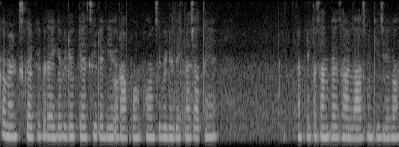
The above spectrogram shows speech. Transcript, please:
कमेंट्स करके बताइएगा वीडियो कैसी लगी, और आप और कौन सी वीडियो देखना चाहते हैं। अपनी पसंद का इजहार लाजमी कीजिएगा।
